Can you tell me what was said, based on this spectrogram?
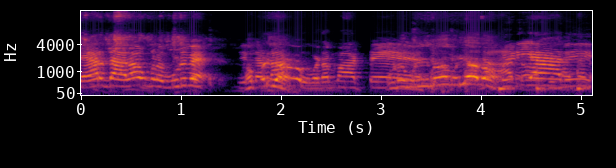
சேர்ந்தாதான் உங்களை விடுவேன். இல்லைன்னா விட விட மாட்டேன். முடியுமா? முடியாதா முடியாது? முடியாது.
